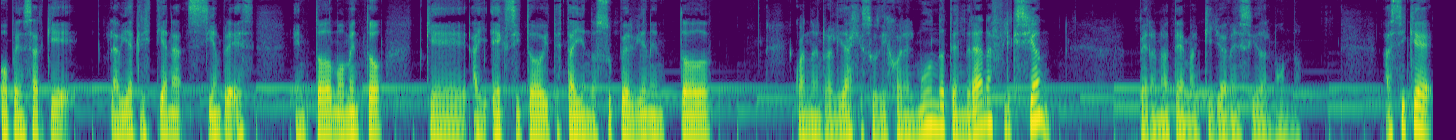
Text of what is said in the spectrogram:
O pensar que la vida cristiana siempre es en todo momento que hay éxito y te está yendo súper bien en todo, cuando en realidad Jesús dijo en el mundo tendrán aflicción, pero no teman que yo he vencido al mundo. Así que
